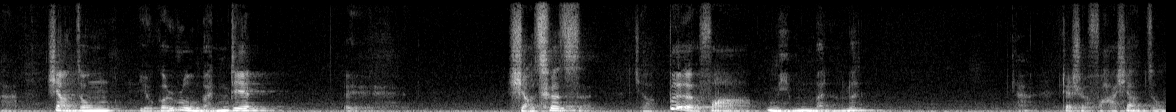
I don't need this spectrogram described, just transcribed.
啊，相中有个入门的呃小册子，叫《百法明门论》，啊，这是法相中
